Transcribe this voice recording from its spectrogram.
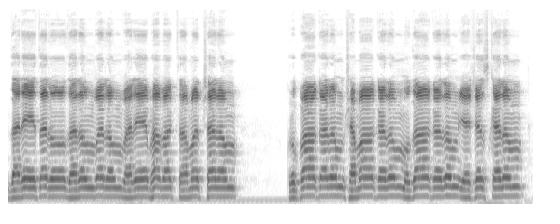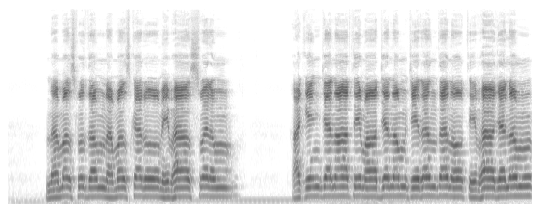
దరేతరోదరం వరం వరే భవక్తమక్షరం कृपाकरं क्षमाकरं मुदाकरं यशस्करं नमस्कृतं नमस्करोमि भास्वरम्। अकिञ्चनातिमार्जनं चिरन्तनोक्तिभाजनं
